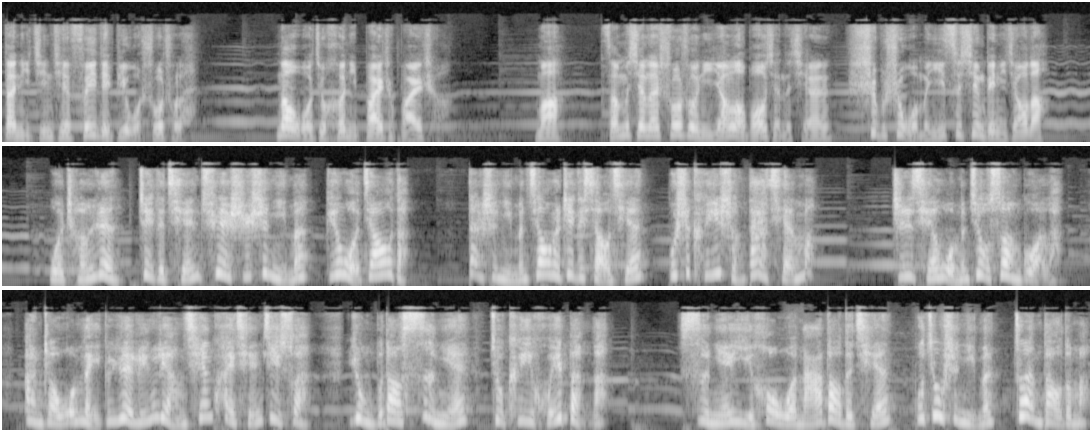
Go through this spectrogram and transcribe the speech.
但你今天非得逼我说出来，那我就和你掰扯掰扯。妈，咱们先来说说你养老保险的钱是不是我们一次性给你交的？我承认这个钱确实是你们给我交的，但是你们交了这个小钱，不是可以省大钱吗？之前我们就算过了，按照我每个月领两千块钱计算，用不到四年就可以回本了。四年以后我拿到的钱，不就是你们赚到的吗？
